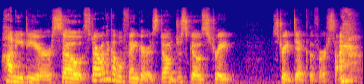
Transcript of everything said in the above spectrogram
Honey dear. So start with a couple fingers. Don't just go straight, straight dick the first time.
